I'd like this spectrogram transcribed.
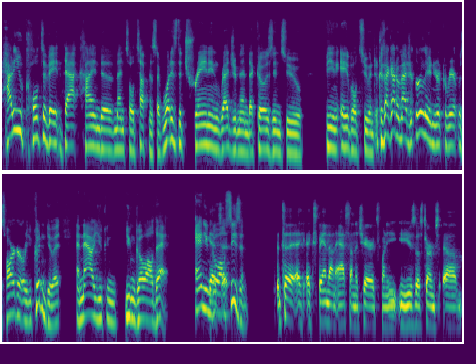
how do you cultivate that kind of mental toughness? Like, what is the training regimen that goes into being able to? Because I got to imagine earlier in your career it was harder, or you couldn't do it, and now you can you can go all day, and you can yeah, go all a, season to expand on ass on the chair, it's funny you use those terms um,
